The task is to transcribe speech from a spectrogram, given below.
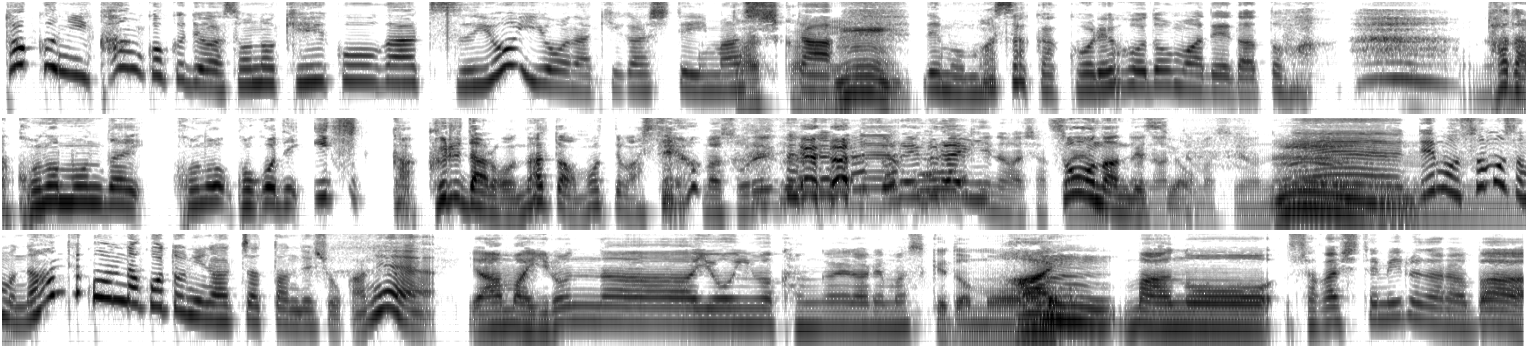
特に韓国ではその傾向が強いような気がしていました。確かに。うん。でもまさかこれほどまでだとは。ただこの問題このここでいつか来るだろうなとは思ってましたよ。まあそれぐらい、ね、それぐらい にそうなんですよ。ねでもそもそもなんでこんなことになっちゃったんでしょうかね。いやまあいろんな要因は考えられますけども、はい。うん。まああの探してみるならば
